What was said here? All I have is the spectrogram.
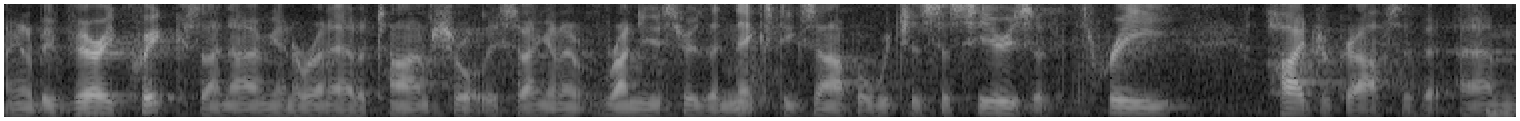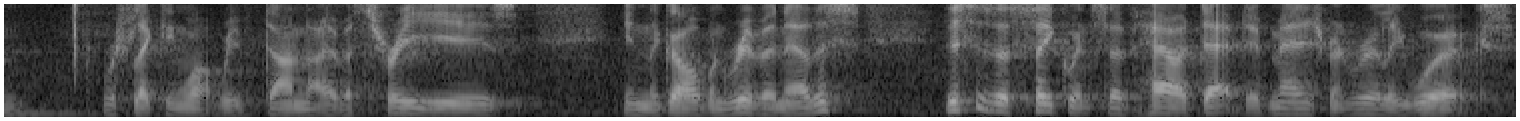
I'm going to be very quick because I know I'm going to run out of time shortly. So I'm going to run you through the next example, which is a series of three hydrographs of it, um, reflecting what we've done over three years in the Goulburn River. Now this, this is a sequence of how adaptive management really works,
